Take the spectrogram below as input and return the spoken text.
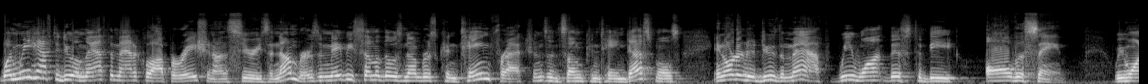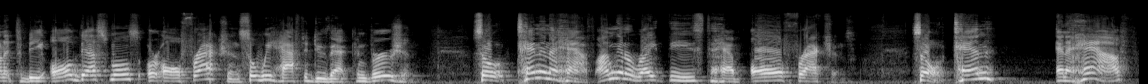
When we have to do a mathematical operation on a series of numbers, and maybe some of those numbers contain fractions and some contain decimals, in order to do the math, we want this to be all the same. We want it to be all decimals or all fractions. So we have to do that conversion. So 10 and a half, I'm going to write these to have all fractions. So 10 and a half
